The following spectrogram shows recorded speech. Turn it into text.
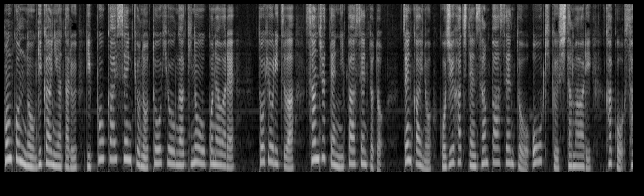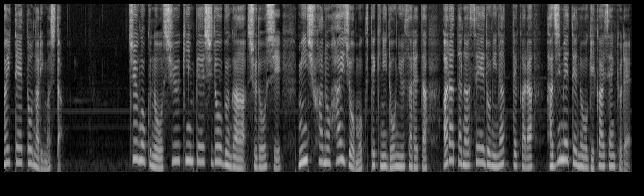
香港の議会にあたる立法会選挙の投票が昨日行われ投票率は30.2%と前回の58.3%を大きく下回り過去最低となりました。中国の習近平指導部が主導し民主派の排除を目的に導入された新たな制度になってから初めての議会選挙で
